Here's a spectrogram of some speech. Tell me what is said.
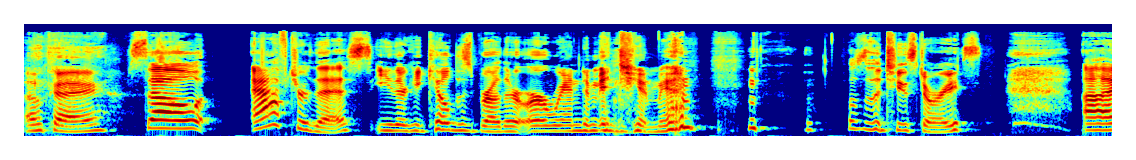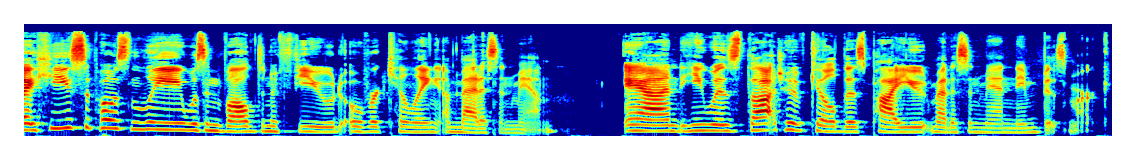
Okay. So after this, either he killed his brother or a random Indian man. Those are the two stories. Uh, he supposedly was involved in a feud over killing a medicine man. And he was thought to have killed this Paiute medicine man named Bismarck.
